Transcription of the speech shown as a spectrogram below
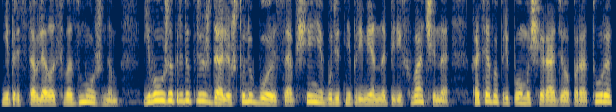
не представлялось возможным. Его уже предупреждали, что любое сообщение будет непременно перехвачено, хотя бы при помощи радиоаппаратуры,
